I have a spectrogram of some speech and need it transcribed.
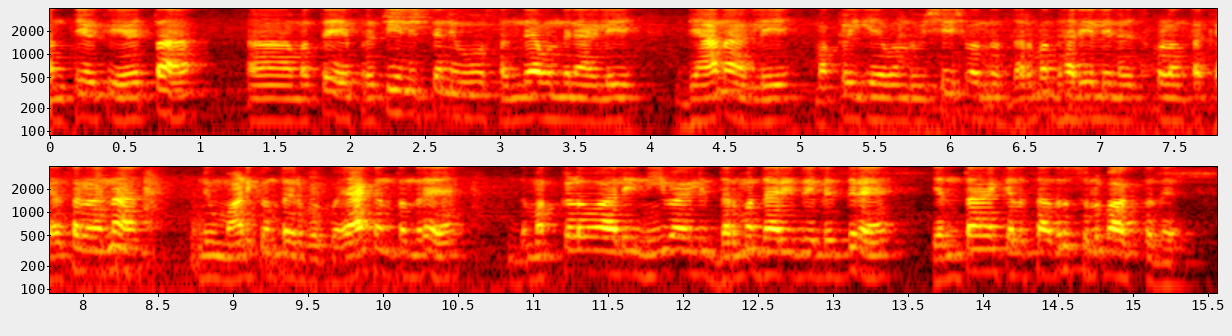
ಅಂತೇಳಿ ಹೇಳ್ತಾ ಮತ್ತೆ ಪ್ರತಿನಿತ್ಯ ನೀವು ಸಂಧ್ಯಾ ವಂದನೆ ಆಗಲಿ, ಧ್ಯಾನ ಆಗಲಿ, ಮಕ್ಕಳಿಗೆ ಒಂದು ವಿಶೇಷವಾದ ಧರ್ಮಧಾರಿಯಲ್ಲಿ ನಡೆಸಿಕೊಳ್ಳುವಂಥ ಕೆಲಸಗಳನ್ನು ನೀವು ಮಾಡ್ಕೊತ ಇರಬೇಕು. ಯಾಕಂತಂದರೆ ಮಕ್ಕಳು ಆಗಲಿ, ನೀವಾಗಲಿ ಧರ್ಮಧಾರಿಯಲ್ಲಿದ್ದರೆ ಎಂಥ ಕೆಲಸ ಆದರೂ ಸುಲಭ ಆಗ್ತದೆ.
